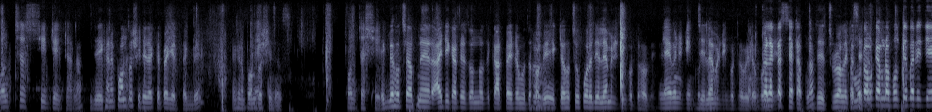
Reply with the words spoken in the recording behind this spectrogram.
পঞ্চাশ শীট এটা না? যে এখানে পঞ্চাশ শীটের একটা প্যাকেট থাকবে। এখানে পঞ্চাশ শীট আছে। পঞ্চাশ শীট এগুলো হচ্ছে আপনার আইডি কার্ডের জন্য যে কার্ডটা এটার মধ্যে হবে এটা হচ্ছে উপরে দিয়ে ল্যামিনেটিং করতে হবে। ল্যামিনেটিং যে ল্যামিনেটিং করতে হবে এটা টোটাল একটা সেটআপ না? যে টোটাল একটা মোটামুটি আমরা বলতে পারি যে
